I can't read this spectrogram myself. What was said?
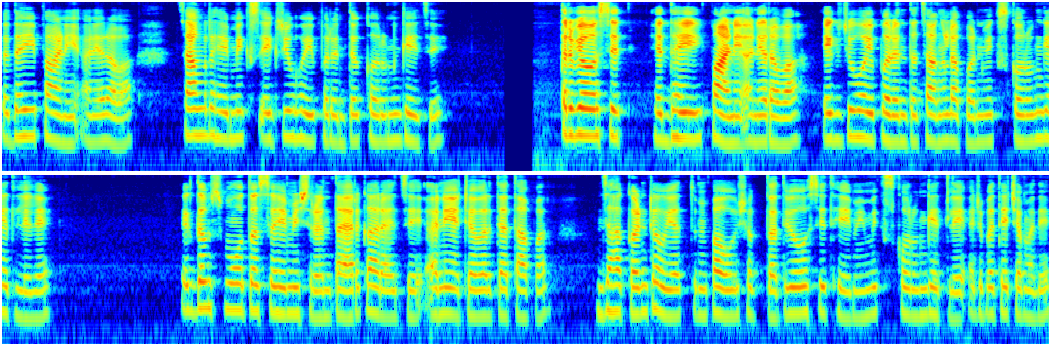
तर दही पाणी आणि रवा चांगलं हे मिक्स एकजीव होईपर्यंत करून घ्यायचे. तर व्यवस्थित हे दही पाणी आणि रवा एकजीव होईपर्यंत चांगलं आपण मिक्स करून घेतलेले. एकदम स्मूथ असं हे मिश्रण तयार करायचे आणि याच्यावरती आता आपण झाकण ठेवूयात. तुम्ही पाहू शकतात. व्यवस्थित हे मी मिक्स करून घेतले. अजिबात याच्यामध्ये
